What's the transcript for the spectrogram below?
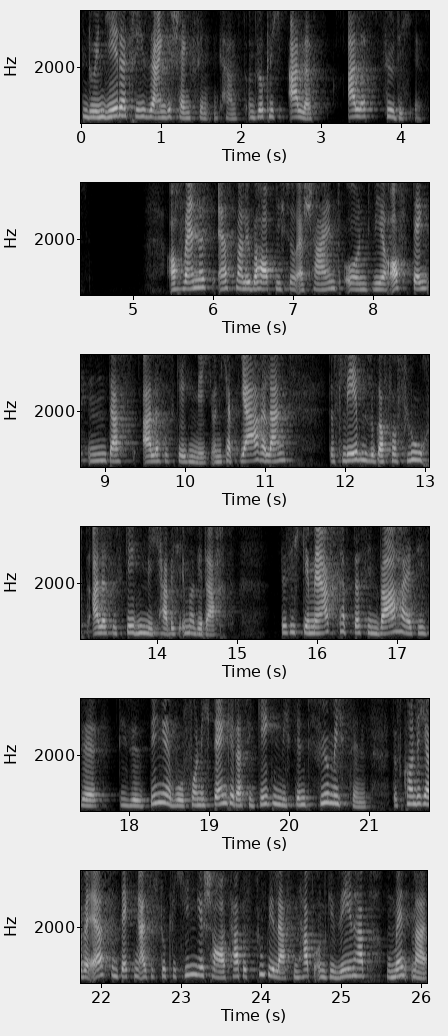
du in jeder Krise ein Geschenk finden kannst und wirklich alles, alles für dich ist. Auch wenn es erstmal überhaupt nicht so erscheint und wir oft denken, dass alles ist gegen mich. Und ich habe jahrelang das Leben sogar verflucht. Alles ist gegen mich, habe ich immer gedacht. Bis ich gemerkt habe, dass in Wahrheit diese, diese Dinge, wovon ich denke, dass sie gegen mich sind, für mich sind. Das konnte ich aber erst entdecken, als ich wirklich hingeschaut habe, es zugelassen habe und gesehen habe, Moment mal,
